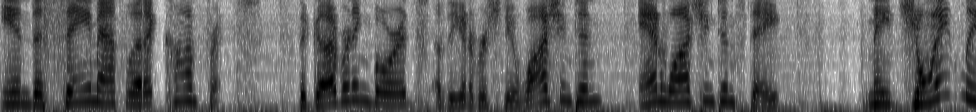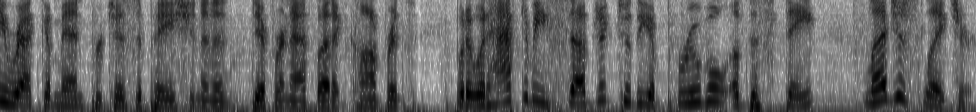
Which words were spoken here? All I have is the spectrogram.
in the same athletic conference. The governing boards of the University of Washington and Washington State may jointly recommend participation in a different athletic conference, but it would have to be subject to the approval of the state legislature.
